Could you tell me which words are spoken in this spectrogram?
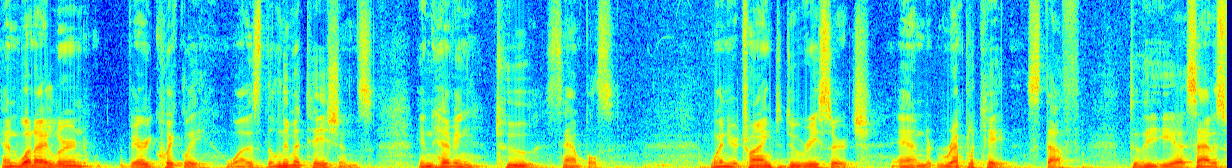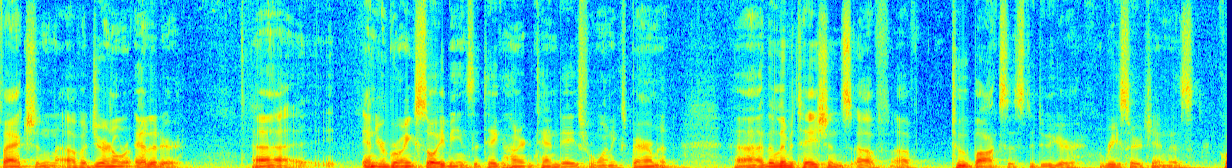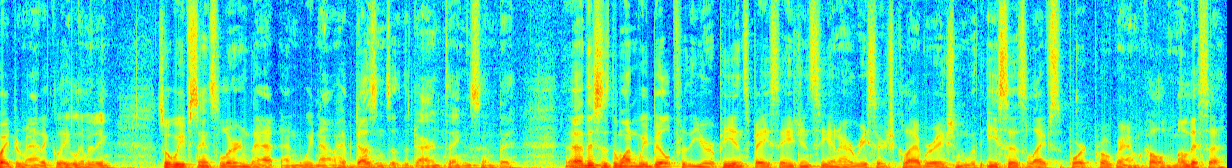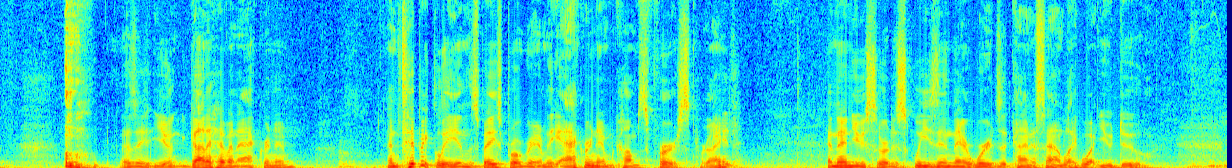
And what I learned very quickly was the limitations in having two samples. When you're trying to do research and replicate stuff to the uh, satisfaction of a journal editor, uh, and you're growing soybeans that take 110 days for one experiment, uh, the limitations of, of two boxes to do your research in is quite dramatically limiting. So we've since learned that, and we now have dozens of the darn things. And uh, this is the one we built for the European Space Agency in our research collaboration with ESA's life support program called MELISSA. As a, you got to have an acronym. And typically in the space program, the acronym comes first, right? And then you sort of squeeze in there words that kind of sound like what you do.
